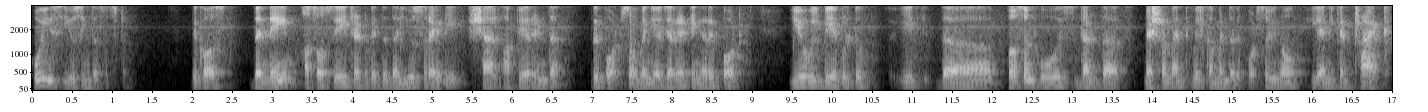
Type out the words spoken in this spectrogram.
who is using the system because the name associated with the user ID shall appear in the report. So when you're generating a report, you will be able to, the person who has done the measurement will come in the report. So you know, and you can track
